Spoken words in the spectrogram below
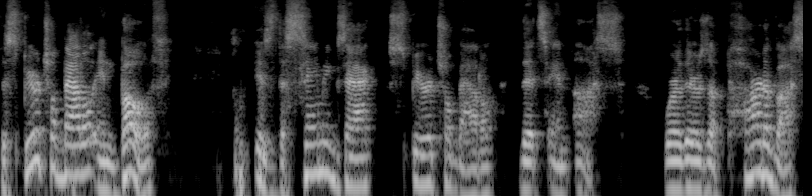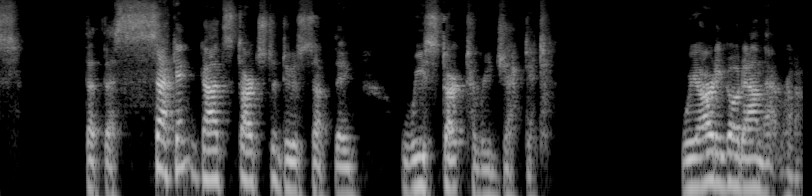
The spiritual battle in both is the same exact spiritual battle that's in us, where there's a part of us that the second God starts to do something, we start to reject it. We already go down that road.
